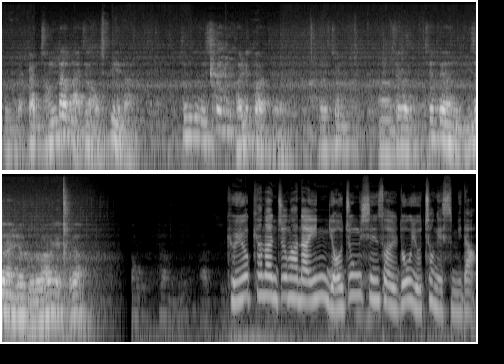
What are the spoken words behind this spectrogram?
그 약간 정답은 아직 없습니다. 좀 더 시간이 걸릴 것 같아요. 그래서 좀 어, 제가 최대한 이전하려고 노력하겠고요. 교육 현안 중 하나인 여중 신설도 요청했습니다.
